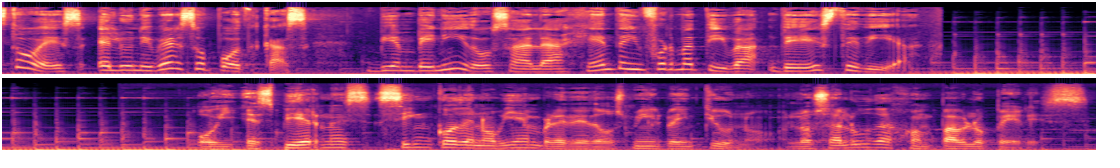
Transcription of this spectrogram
Esto es El Universo Podcast. Bienvenidos a la agenda informativa de este día. Hoy es viernes 5 de noviembre de 2021. Lo saluda Juan Pablo Pérez.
